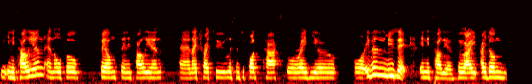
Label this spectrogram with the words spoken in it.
in Italian and also films in Italian. And I try to listen to podcasts or radio or even music in Italian. So I, I don't,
